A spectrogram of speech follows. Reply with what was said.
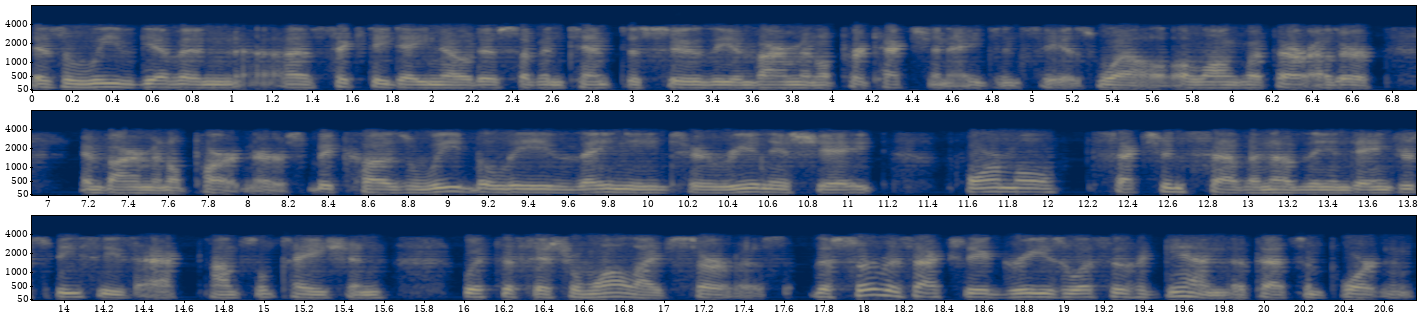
is we've given a 60 day notice of intent to sue the Environmental Protection Agency as well, along with our other environmental partners, because we believe they need to reinitiate formal Section 7 of the Endangered Species Act consultation with the Fish and Wildlife Service. The service actually agrees with us again that that's important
